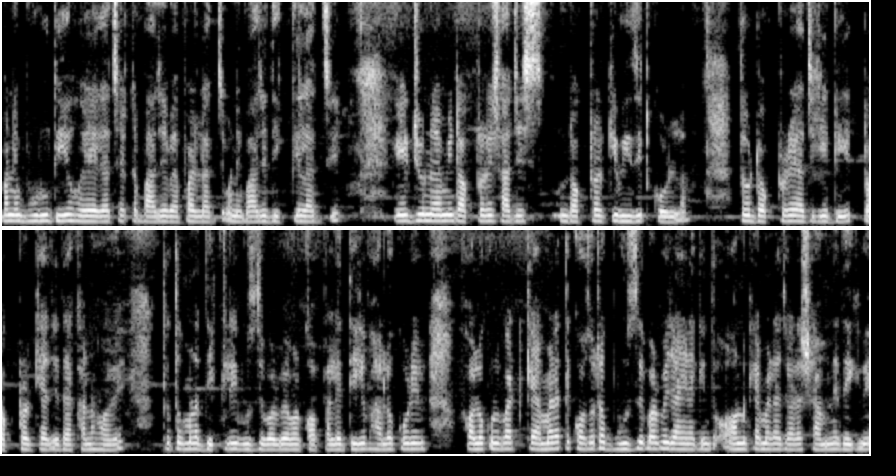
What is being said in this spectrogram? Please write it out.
মানে ভুরু দিয়ে হয়ে গেছে। একটা বাজে ব্যাপার লাগছে। মানে বাজে দেখতে লাগছে। এর জন্য আমি ডক্টরের সাজেস্ট ডক্টরকে ভিজিট করলাম। তো ডক্টরের আজকে ডেট ডক্টরকে আজকে দেখানো হবে। তো তোমরা দেখলেই বুঝতে পারবে আমার কপালের দিকে ভালো করে ফলো করবে। বাট ক্যামেরাতে কতটা বুঝতে পারবে জানি না। কিন্তু অন ক্যামেরা যারা সামনে দেখবে,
